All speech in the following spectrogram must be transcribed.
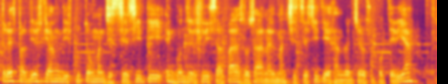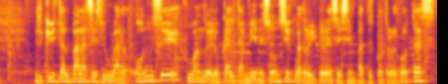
tres partidos que han disputado Manchester City en contra del Crystal Palace los ha ganado el Manchester City dejando en cero su portería. El Crystal Palace es lugar 11, jugando de local también es 11, 4 victorias, 6 empates, 4 derrotas.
